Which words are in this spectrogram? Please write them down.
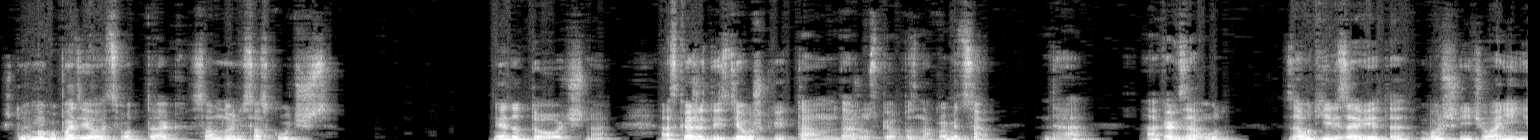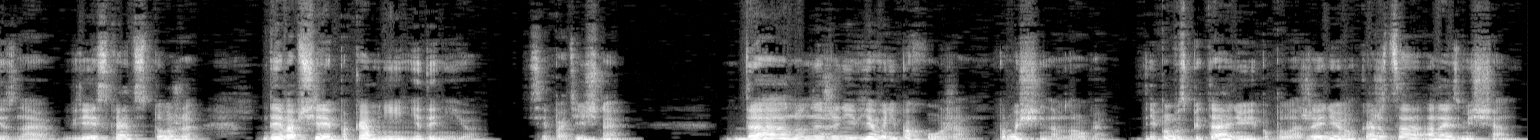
Что я могу поделать? Вот так. Со мной не соскучишься». «Это точно. А скажи, ты с девушкой там даже успел познакомиться? Да. А как зовут? Зовут Елизавета. Больше ничего о ней не знаю. Где искать тоже. Да и вообще, пока мне не до нее. Симпатичная? Да, но на Женевьеву не похожа. Проще намного. И по воспитанию, и по положению. Кажется, она из мещан.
